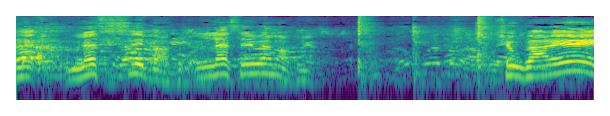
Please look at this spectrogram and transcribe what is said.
လက်လက်စစ်ပါလက်ဆဲပဲမှာခင်ဗျဖြုတ်ထားတယ်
